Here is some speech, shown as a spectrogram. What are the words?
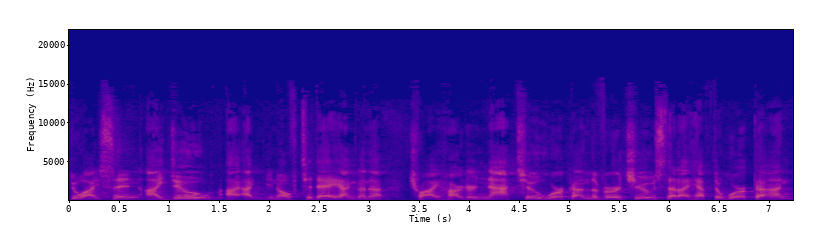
Do I sin? I do. I, I you know, today I'm going to try harder not to work on the virtues that I have to work on.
